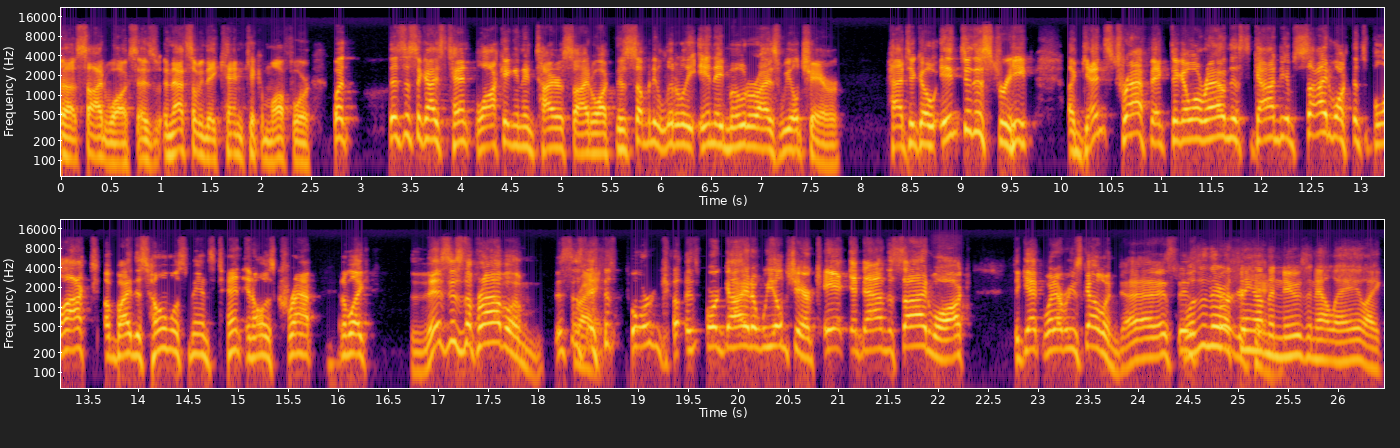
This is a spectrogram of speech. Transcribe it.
uh, sidewalks, as and that's something they can kick them off for. But there's just a guy's tent blocking an entire sidewalk. There's somebody literally in a motorized wheelchair had to go into the street against traffic to go around this goddamn sidewalk that's blocked by this homeless man's tent and all his crap. And I'm like, this is the problem. This is Right. this poor this poor guy in a wheelchair can't get down the sidewalk to get whatever he's going. Uh, it's- it's Wasn't there a thing on the news in LA like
